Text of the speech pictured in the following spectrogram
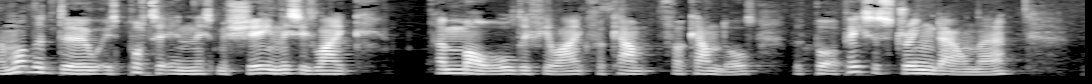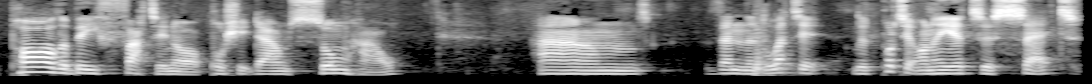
and what they do is put it in this machine. This is like a mould, if you like, for camp for candles. They put a piece of string down there, pour the beef fat in, or push it down somehow, and then they'd let it. They'd put it on here to set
